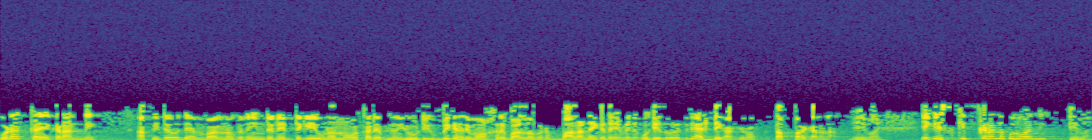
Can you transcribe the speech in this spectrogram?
ගොඩක් අය කරන්නේ අපිට දැන් බලනකොට ඉන්ටර්නෙට් එකේ වුණත් මොකක් හරි අපි YouTube එකේ හරි මොකක් හරි බලනකොට බලන එක නෙමෙයි මෙන්න කොහෙද ඉතින් ඇඩ් එකක් එනවා. තප්පර ගණනක්. එහෙමයි. ඒක ස්කිප් කරන්න පුළුවන් නේ. එහෙමයි.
